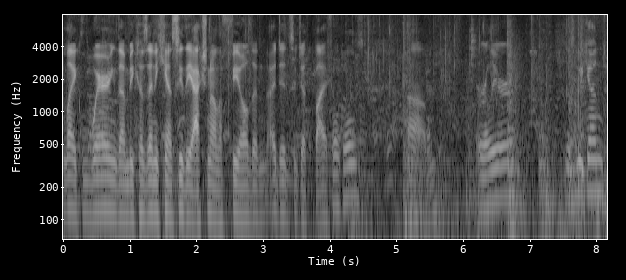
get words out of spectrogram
like wearing them because then he can't see the action on the field. And I did suggest bifocals um, earlier this weekend.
